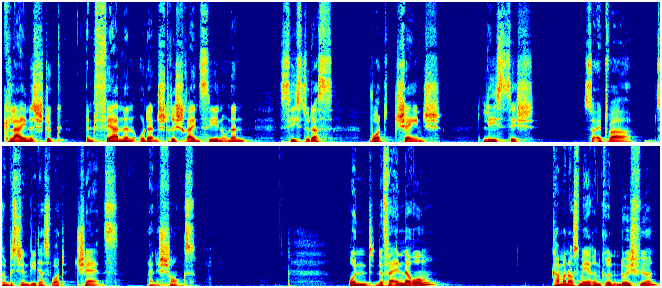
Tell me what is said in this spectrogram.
kleines Stück entfernen oder einen Strich reinziehen und dann siehst du das Wort Change liest sich so etwa so ein bisschen wie das Wort Chance, eine Chance. Und eine Veränderung kann man aus mehreren Gründen durchführen.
